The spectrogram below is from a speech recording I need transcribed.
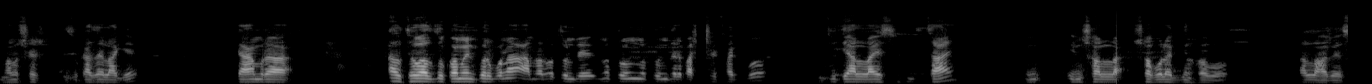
মানুষের কিছু কাজে লাগে। তা আমরা আলতু আলতু কমেন্ট করব না। আমরা নতুন নতুন নতুনদের পাশে থাকব। যদি আল্লাহ চায় ইনশাল্লাহ সফল একদিন হব। আল্লাহ হাফেজ।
